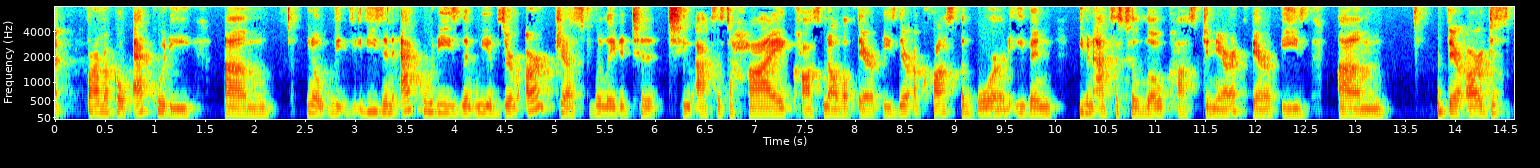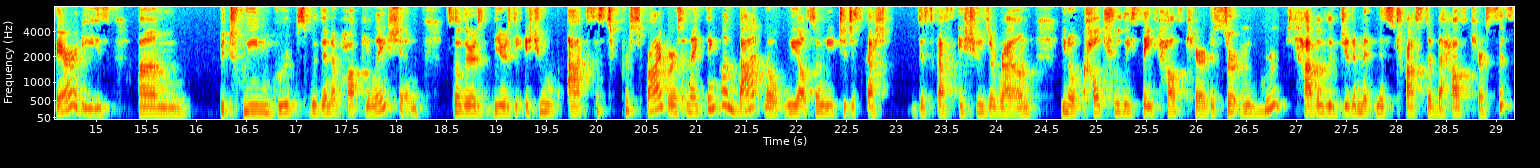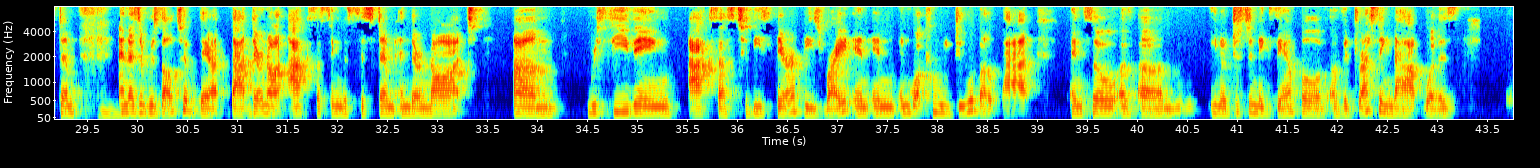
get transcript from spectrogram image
it, pharmacoequity um, you know th- these inequities that we observe aren't just related to to access to high cost novel therapies. They're across the board even even access to low cost generic therapies. Um, there are disparities um, between groups within a population. So there's there's the issue of access to prescribers. And i think on that note we also need to discuss discuss issues around, you know, culturally safe healthcare. Do certain mm-hmm. groups have a legitimate mistrust of the healthcare system? Mm-hmm. And as a result of that, that they're not accessing the system and they're not um, receiving access to these therapies, right? And, and, and what can we do about that? And so, of um, you know, just an example of, of addressing that was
